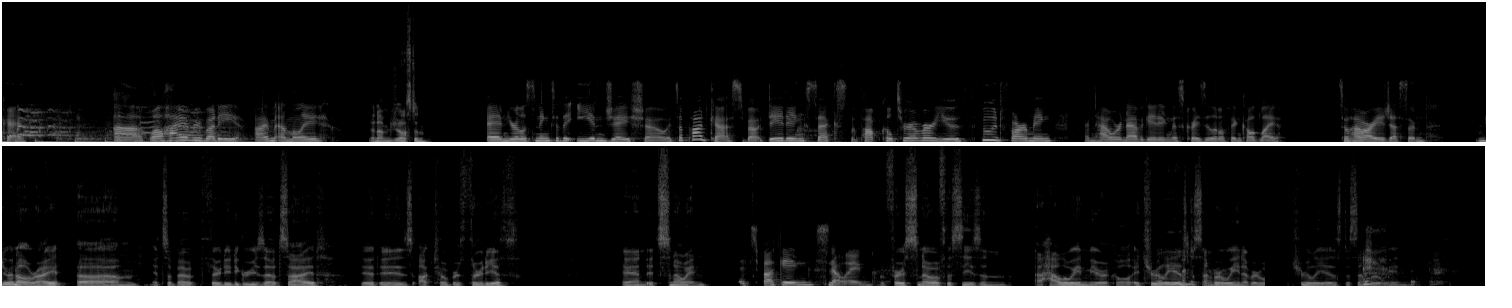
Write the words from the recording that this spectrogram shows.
Okay. Uh, well, hi, everybody. I'm Emily, And I'm Justin. and you're listening to the E and J Show. It's a podcast about dating, sex, the pop culture of our youth, food, farming, and how we're navigating this crazy little thing called life. So, how are you, Justin? I'm doing all right. Um, it's about 30 degrees outside. It is October 30th, and it's snowing. It's fucking snowing. The first snow of the season. A Halloween miracle. It truly is Decemberween, everyone. It truly is Decemberween.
